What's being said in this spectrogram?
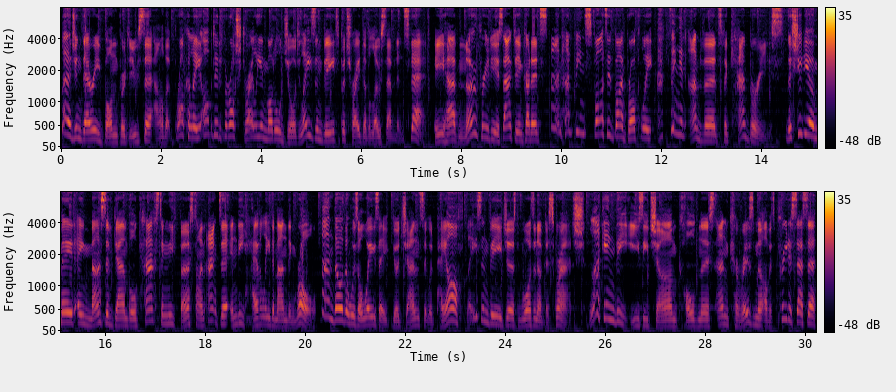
legendary Bond producer Albert Broccoli opted for Australian model George Lazenby to portray 007 instead. He had no previous acting credits and had been spotted by Broccoli acting in adverts for Cadbury's. The studio made a massive gamble casting the first time actor in the heavily demanding role, and though there was always a good chance it would pay off, Lazenby just wasn't up to scratch. Lacking the easy charm, coldness, and charisma of its predecessor,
